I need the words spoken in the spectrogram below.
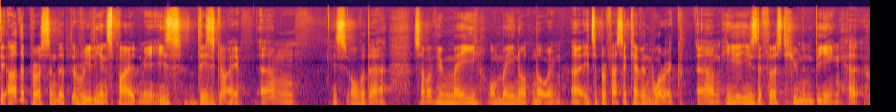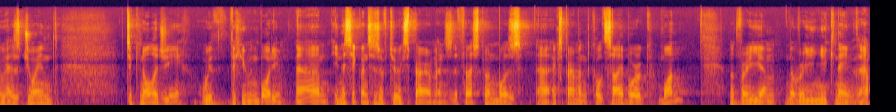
The other person that really inspired me is this guy. Um, he's over there. Some of you may or may not know him. Uh, it's a Professor Kevin Warwick. Um, he is the first human being uh, who has joined technology with the human body um, in the sequences of two experiments. The first one was an uh, experiment called Cyborg 1, not very, um, not very unique name there.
